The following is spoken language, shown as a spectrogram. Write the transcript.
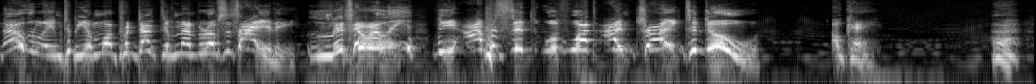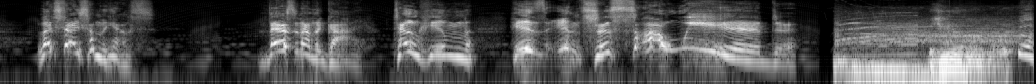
Now they'll aim to be a more productive member of society. Literally the opposite of what I'm trying to do. Okay. Uh, let's try something else. There's another guy. Tell him his interests are weird. You. Uh,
